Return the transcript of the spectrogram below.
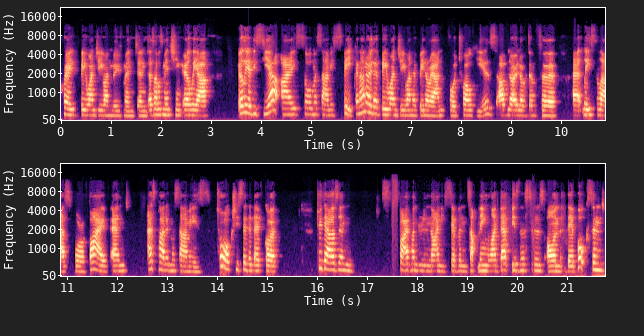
created B1G1 movement. And as I was mentioning earlier, earlier this year, I saw Masami speak, and I know that B1G1 have been around for 12 years. I've known of them for at least the last four or five. And as part of Masami's talk, she said that they've got 2,597 something like that businesses on their books. And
